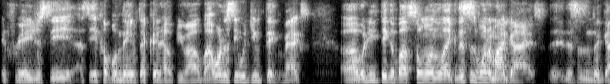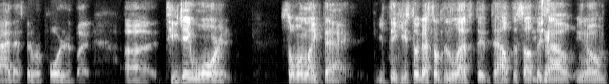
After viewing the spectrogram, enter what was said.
in free agency, I see a couple names that could help you out. But I want to see what you think, Max. Uh, what do you think about someone like this? Is one of my guys. This isn't the guy that's been reported, but uh, T.J. Warren, someone like that. You think he still got something left to, to help the Celtics out? You know,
